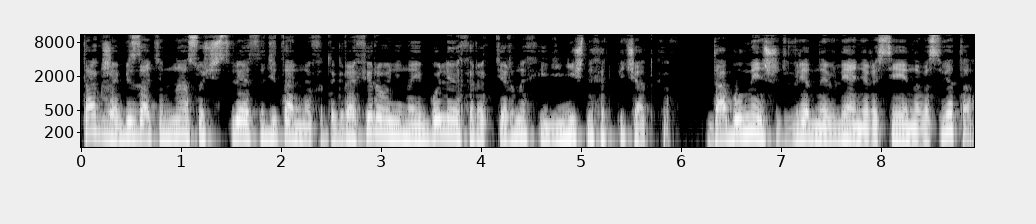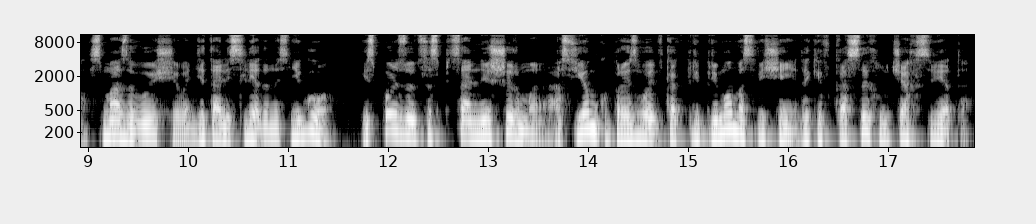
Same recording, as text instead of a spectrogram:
Также обязательно осуществляется детальное фотографирование наиболее характерных единичных отпечатков. Дабы уменьшить вредное влияние рассеянного света, смазывающего детали следа на снегу, используются специальные ширмы, а съемку производят как при прямом освещении, так и в косых лучах света.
